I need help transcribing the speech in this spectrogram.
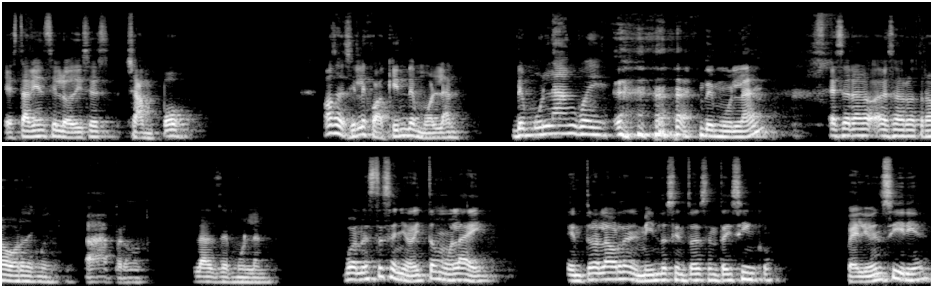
está bien si lo dices champó. Vamos a decirle Joaquín de Molán. De Mulán, güey. ¿De Mulan? Esa era, esa era otra orden, güey. Ah, perdón. Las de Mulán. Bueno, este señorito Molay entró a la orden en 1265, peleó en Siria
